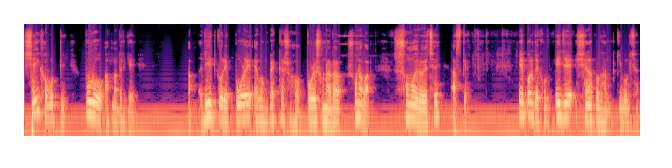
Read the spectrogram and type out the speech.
সেই খবরটি পুরো আপনাদেরকে রিড করে পড়ে এবং ব্যাখ্যাসহ পড়ে শোনার, শোনাবার সময় রয়েছে আজকে। এরপর দেখুন, এই যে সেনাপ্রধান কি বলছেন?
